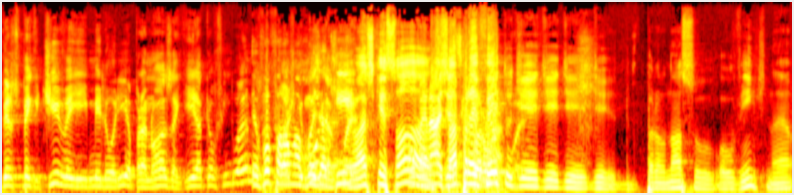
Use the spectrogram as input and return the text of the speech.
perspectiva e melhoria para nós aqui até o fim do ano. Eu vou falar acho uma coisa aqui. Eu acho que é só, Homenagem só para efeito de, de, de, de- para o nosso ouvinte, né?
